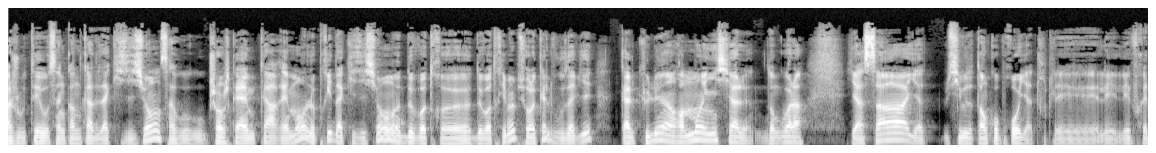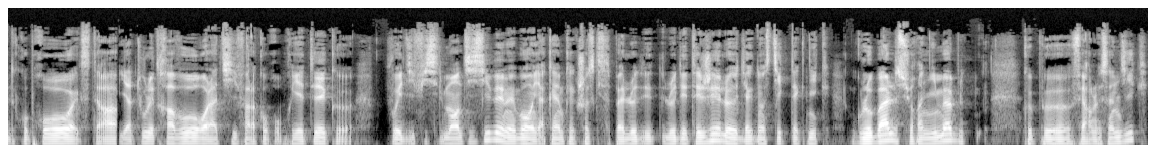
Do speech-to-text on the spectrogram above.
ajouté aux 50K de l'acquisition, ça vous change quand même carrément le prix d'acquisition de votre de votre immeuble sur lequel vous aviez calculé un rendement initial. Donc voilà, il y a ça, il y a si vous êtes en copro, il y a toutes les, les, les frais de copro, etc. Il y a tous les travaux relatifs à la copropriété que pouvez difficilement anticiper, mais bon, il y a quand même quelque chose qui s'appelle le, DTG, le diagnostic technique global sur un immeuble que peut faire le syndic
